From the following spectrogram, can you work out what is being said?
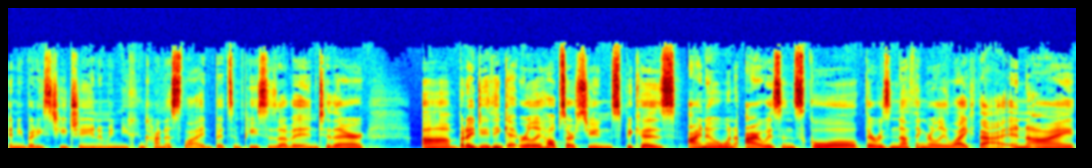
anybody's teaching, I mean, you can kind of slide bits and pieces of it into there. Um, but I do think it really helps our students because I know when I was in school, there was nothing really like that. And I,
